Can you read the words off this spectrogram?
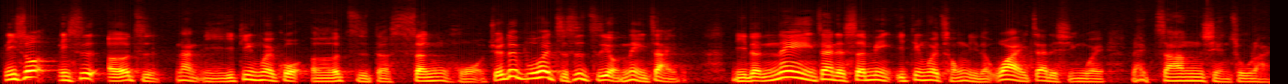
你说你是儿子，那你一定会过儿子的生活，绝对不会只是只有内在的。你的内在的生命一定会从你的外在的行为来彰显出来。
